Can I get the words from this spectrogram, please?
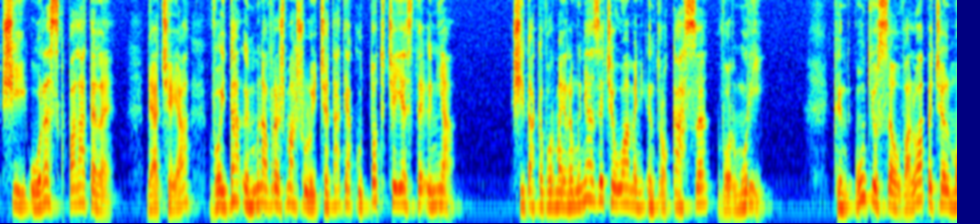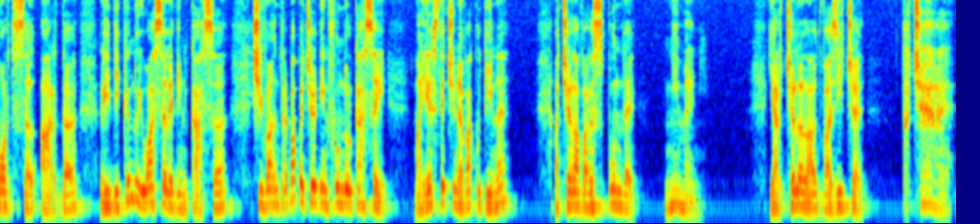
și urăsc palatele. De aceea voi da în mâna vrăjmașului cetatea cu tot ce este în ea. Și dacă vor mai rămânea zece oameni într-o casă, vor muri. Când unchiul său va lua pe cel mort să-l ardă, ridicându-i oasele din casă, și va întreba pe cel din fundul casei, mai este cineva cu tine? Acela va răspunde, nimeni. Iar celălalt va zice, Tăcere,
